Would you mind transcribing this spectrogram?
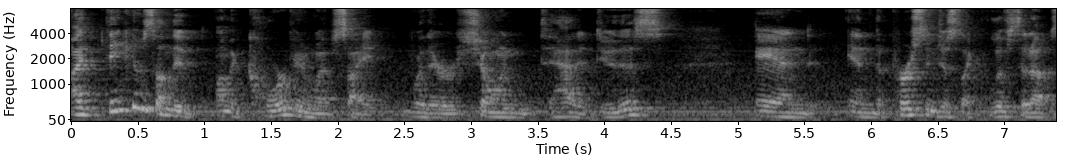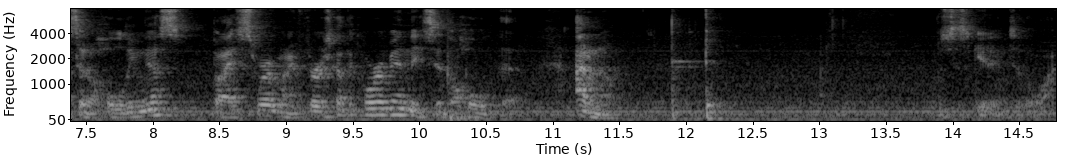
I, think it was on the on the Coravin website where they were showing how to do this, and and the person just like lifts it up instead of holding this. But I swear when I first got the Coravin, they said to hold it. I don't know. Let's just get into the wine.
